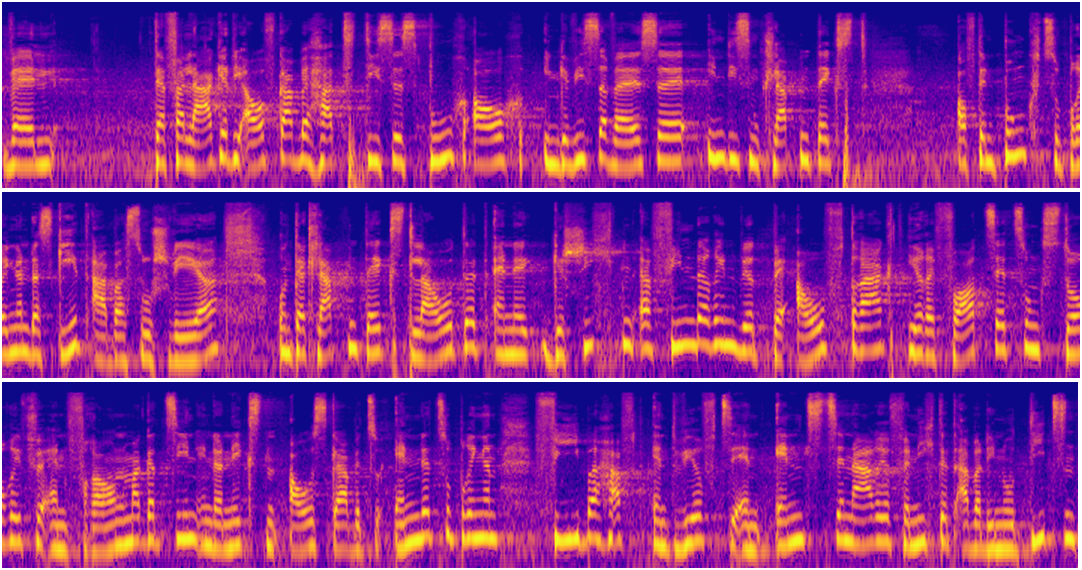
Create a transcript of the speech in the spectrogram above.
weil der Verlag ja die Aufgabe hat, dieses Buch auch in gewisser Weise in diesem Klappentext auf den Punkt zu bringen. Das geht aber so schwer. Und der Klappentext lautet, eine Geschichtenerfinderin wird beauftragt, ihre Fortsetzungsstory für ein Frauenmagazin in der nächsten Ausgabe zu Ende zu bringen. Fieberhaft entwirft sie ein Endszenario, vernichtet aber die Notizen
